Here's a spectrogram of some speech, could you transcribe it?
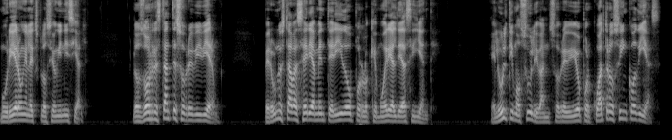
murieron en la explosión inicial. Los dos restantes sobrevivieron, pero uno estaba seriamente herido por lo que muere al día siguiente. El último Sullivan sobrevivió por cuatro o cinco días,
